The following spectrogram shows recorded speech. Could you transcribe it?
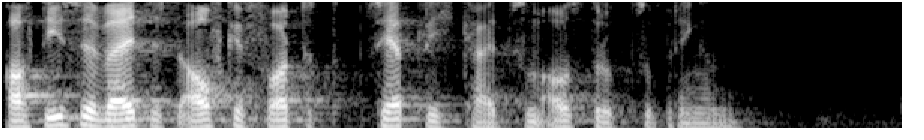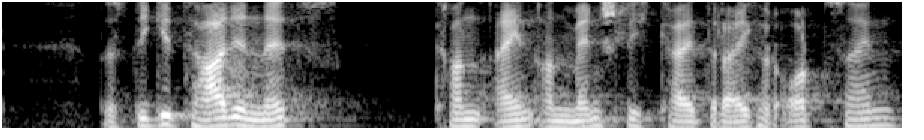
Auch diese Welt ist aufgefordert, Zärtlichkeit zum Ausdruck zu bringen. Das digitale Netz kann ein an Menschlichkeit reicher Ort sein,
